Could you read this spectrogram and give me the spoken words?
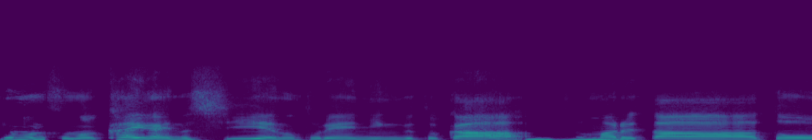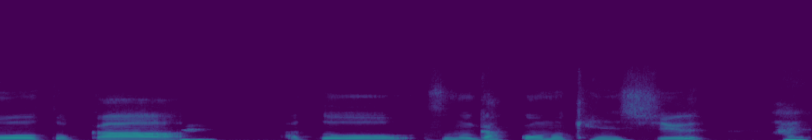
でもその海外の CA のトレーニングとか、うんうん。マルタ島とか、はい。あとその学校の研修はい。っ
